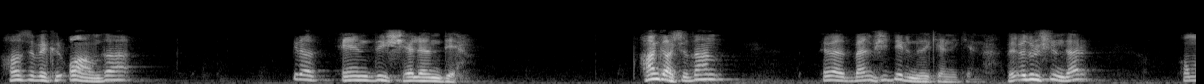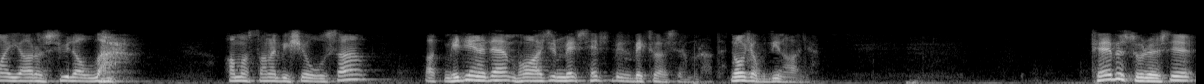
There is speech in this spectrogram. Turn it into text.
Hazreti Bekir o anda biraz endişelendi. Hangi açıdan? Evet ben bir şey değilim dedi kendi kendine. Ben öldürüşüm der. Ama ya Resulallah Ama sana bir şey olsa bak Medine'de muhacir hepsi bekliyorlar seni burada. Ne olacak bu din hali? Tevbe suresi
